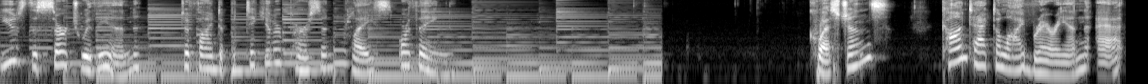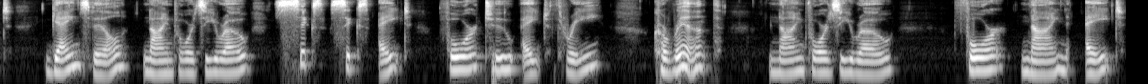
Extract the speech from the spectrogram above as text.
Use the search within to find a particular person, place, or thing. Questions? Contact a librarian at Gainesville 940 668 4283, Corinth 940 498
